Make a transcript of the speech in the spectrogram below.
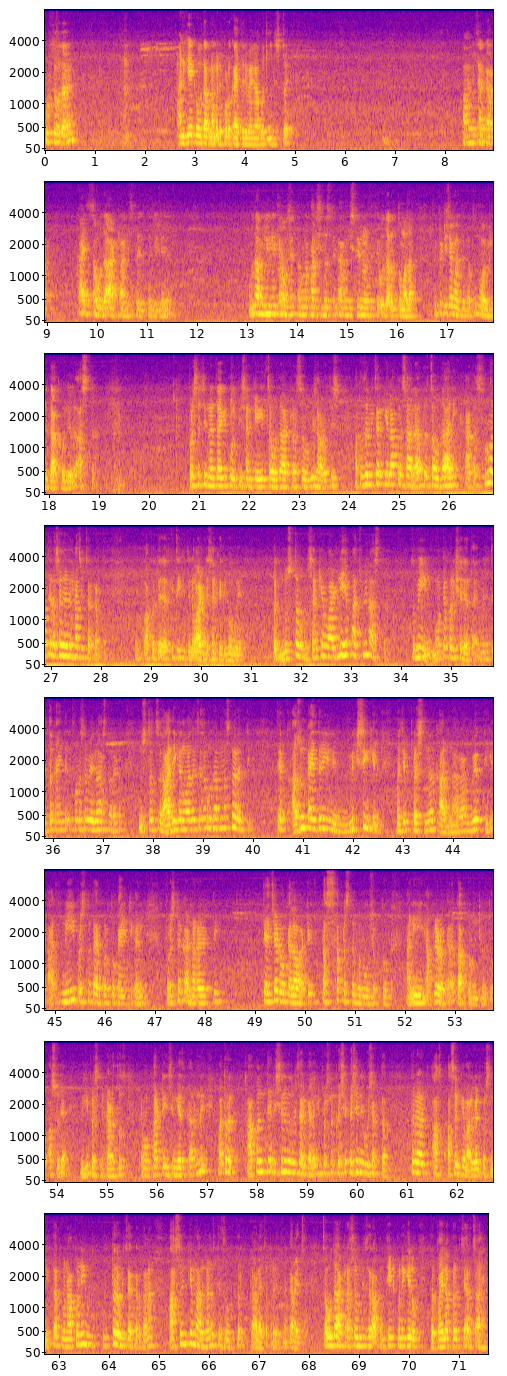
पुढचं उदाहरण. आणखी एका उदाहरणामध्ये पुढं काहीतरी वेगळा बदल दिसतोय. विचार करा. काय चौदा अठरा दिसतं इथं लिहिलेलं? उदाहरण लिहिण्याची आवश्यकता मला फारशी नसते कारण मी स्क्रीनवरती ते उदाहरण तुम्हाला पीपीटीच्या माध्यमातून ऑलरेडी दाखवलेलं असतं. प्रश्नचिन्ह जागी कोणती संख्या येईल? चौदा अठरा सव्वीस अडतीस. आता जर विचार केला आपण साधा तर चौदा अधिक आता सुरुवातीला सगळेजण हाच विचार करतात. आपण त्याच्यात किती कितीने वाढली संख्या ती बघूया. पण नुसतं संख्या वाढली हे पाचवीला असतं. तुम्ही मोठ्या परीक्षेत येत आहे म्हणजे तिथं काहीतरी थोडंसं वेगळं असणार आहे ना? नुसतंच अधिक आणि वजाचं उदाहरण नसणार आहेत ती. त्यात अजून काहीतरी मिक्सिंग केलं. म्हणजे प्रश्न काढणारा व्यक्ती. आज मीही प्रश्न तयार करतो काही ठिकाणी. प्रश्न काढणारा व्यक्ती त्याच्या डोक्याला वाटेल तसा प्रश्न बनवू शकतो आणि आपल्या डोक्याला ताप करून ठेवतो. असू द्या मीही प्रश्न काढतोच. त्यामुळे फार टेन्शन घ्यायचं कारण नाही. मात्र आपण त्या दिशेने जर विचार केला की प्रश्न कसे कसे निघू शकतात तर असंख्य मार्गाने प्रश्न निघतात. म्हणून आपणही उत्तर विचार करताना असंख्य मार्गानेच त्याचं उत्तर काढायचा प्रयत्न करायचा. चौदा अठरा सव्वीस जर आपण थेटपणे गेलो तर पहिला फरक चारचा आहे.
